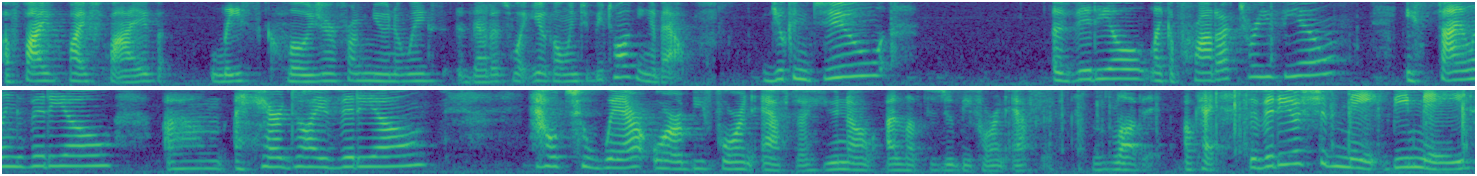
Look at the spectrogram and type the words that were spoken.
a five by five lace closure from Uniwigs, that is what you're going to be talking about. You can do a video like a product review, a styling video, um, a hair dye video, how to wear or before and after. You know I love to do before and afters. I love it. Okay, the video should be made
